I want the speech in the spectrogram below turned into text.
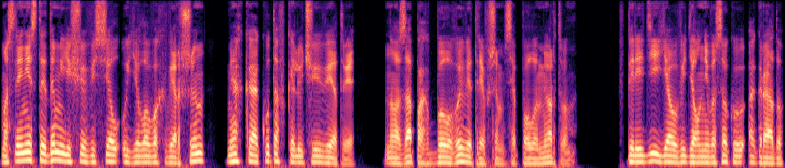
Маслянистый дым еще висел у еловых вершин, мягко окутав колючие ветви, но запах был выветрившимся, полумертвым. Впереди я увидел невысокую ограду,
